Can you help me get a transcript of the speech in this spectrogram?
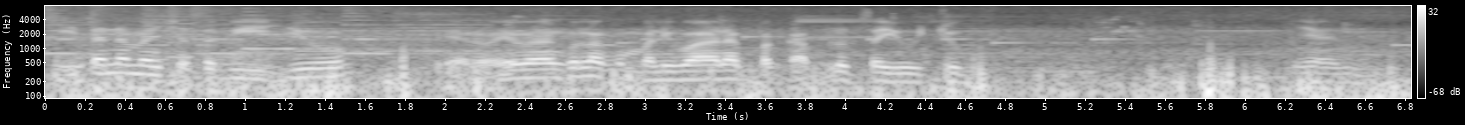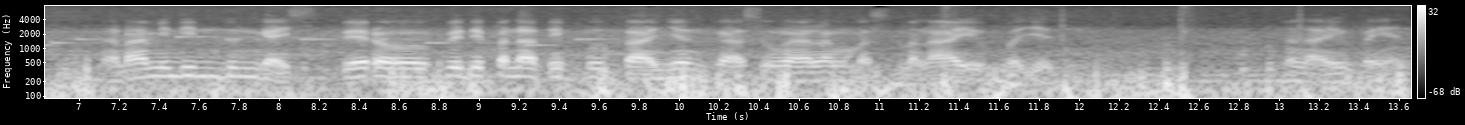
Kita naman siya sa video. Pero ewan ko lang kung maliwanag pagka-upload sa YouTube. Yan. Marami din dun guys. Pero pwede pa natin puntahan yan. Kaso nga lang mas malayo pa yan. Malayo pa yan.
